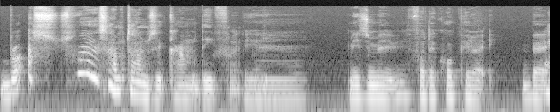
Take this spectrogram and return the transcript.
Bro, I swear sometimes it come different. Yeah, maybe maybe for the copyright. But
